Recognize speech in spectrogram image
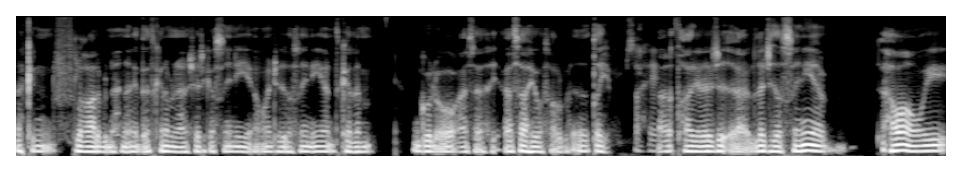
لكن في الغالب إن إحنا إذا تكلمنا عن شركة صينية أو أجهزة صينية نتكلم نقول أوه عساه عساه يوصل آه، طيب. صحيح. على طاري الأجهزة الصينية هواوي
